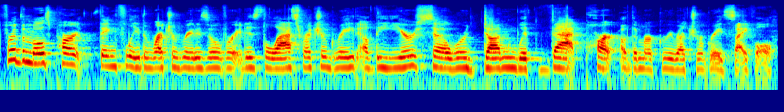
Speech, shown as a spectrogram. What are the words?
for the most part, thankfully, the retrograde is over. It is the last retrograde of the year, so we're done with that part of the Mercury retrograde cycle.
